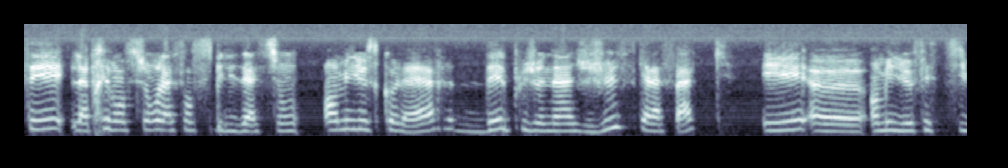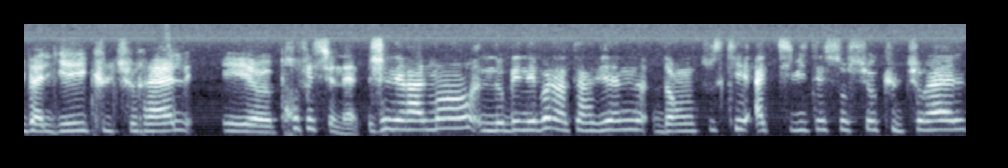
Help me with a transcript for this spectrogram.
c'est la prévention, la sensibilisation en milieu scolaire dès le plus jeune âge jusqu'à la fac et en milieu festivalier, culturel et euh, professionnel. Généralement, nos bénévoles interviennent dans tout ce qui est activités socio-culturelles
